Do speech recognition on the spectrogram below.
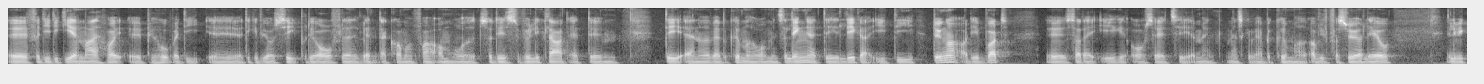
Øh, fordi det giver en meget høj øh, pH-værdi. Øh, det kan vi også se på det overfladevand, der kommer fra området. Så det er selvfølgelig klart, at øh, det er noget at være bekymret over. Men så længe at det ligger i de dynger, og det er vådt, øh, så er der ikke årsag til, at man, man skal være bekymret. Og vi forsøger at lave eller vi,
